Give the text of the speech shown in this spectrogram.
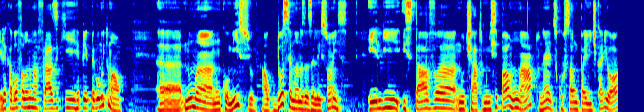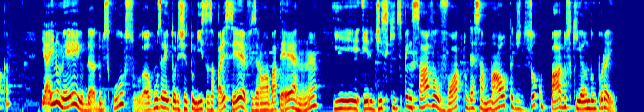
ele acabou falando uma frase que pegou muito mal. Uh, numa, num comício, duas semanas das eleições, ele estava no Teatro Municipal, num ato, né, discursando para a elite carioca, e aí, no meio da, do discurso, alguns eleitores titulistas apareceram, fizeram uma baderna, né? E ele disse que dispensava o voto dessa malta de desocupados que andam por aí.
